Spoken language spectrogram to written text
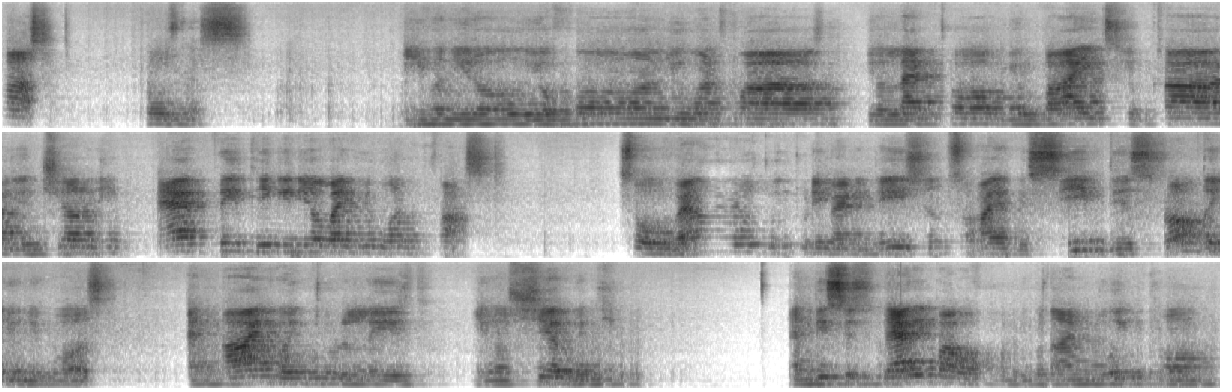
fast process. Even you know your phone, you want fast, your laptop, your bikes, your car, your journey, everything in your life you want fast. So when I was doing today meditation, so I received this from the universe, and I'm going to release, you know, share with you. And this is very powerful because I'm doing from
